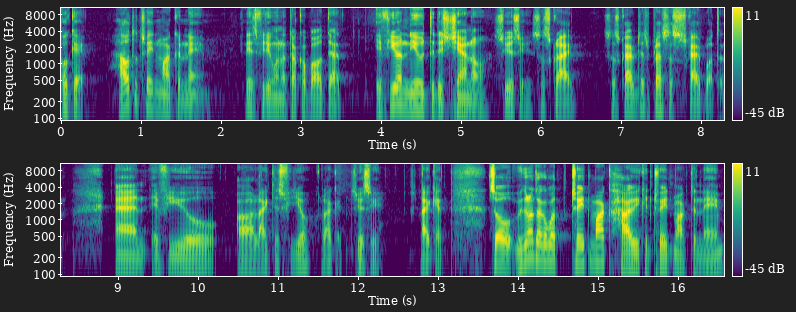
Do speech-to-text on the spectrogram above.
Okay, how to trademark a name. In this video, I'm going to talk about that. If you're new to this channel, seriously, subscribe. Subscribe, just press the subscribe button. And if you uh, like this video, like it, seriously, like it. So we're going to talk about trademark, how you can trademark the name.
